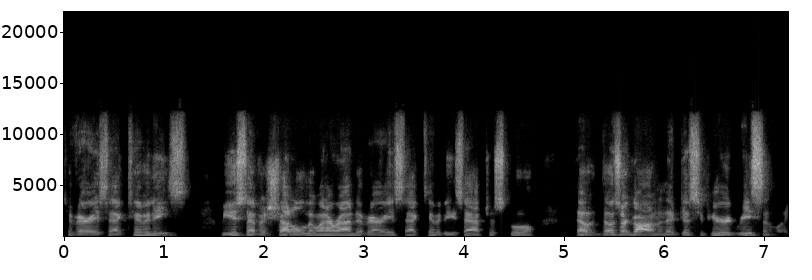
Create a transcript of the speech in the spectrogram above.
to various activities. We used to have a shuttle that went around to various activities after school. Those are gone and they've disappeared recently.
